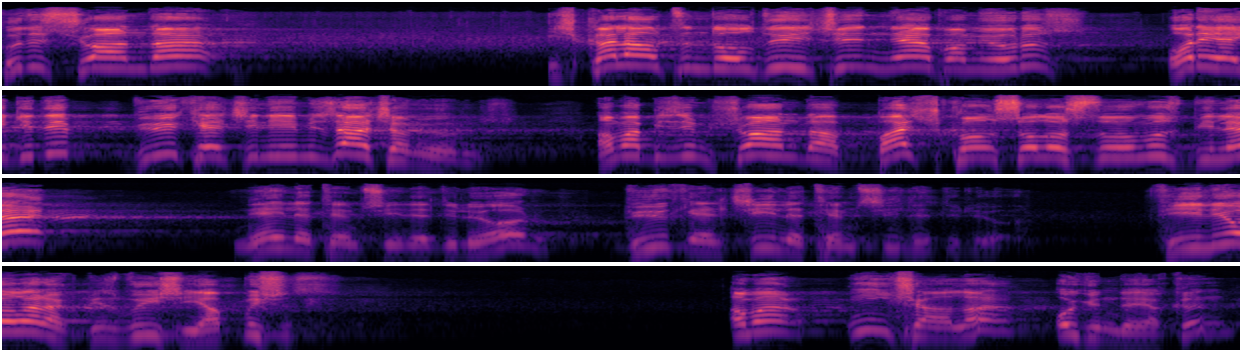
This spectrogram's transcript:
Kudüs şu anda işgal altında olduğu için ne yapamıyoruz? Oraya gidip büyükelçiliğimizi açamıyoruz. Ama bizim şu anda başkonsolosluğumuz bile neyle temsil ediliyor? Büyükelçiyle temsil ediliyor. Fiili olarak biz bu işi yapmışız. Ama inşallah o günde yakın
